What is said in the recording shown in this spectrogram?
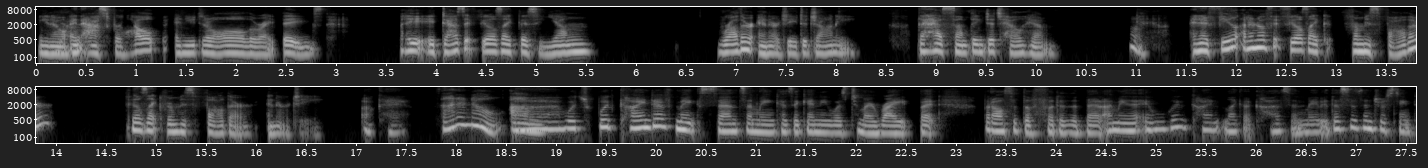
yeah. you know and ask for help and you did all the right things but it, it does, it feels like this young brother energy to Johnny that has something to tell him. Hmm. And I feel, I don't know if it feels like from his father, feels like from his father energy. Okay. I don't know. Um, uh, which would kind of make sense. I mean, because again, he was to my right, but but also at the foot of the bed. I mean, it would kind of like a cousin, maybe. This is interesting.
